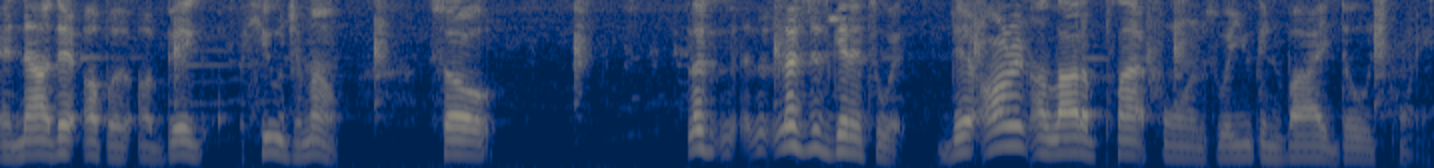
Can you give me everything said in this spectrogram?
and now they're up a, a big, huge amount. So let's let's just get into it. There aren't a lot of platforms where you can buy Dogecoin.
